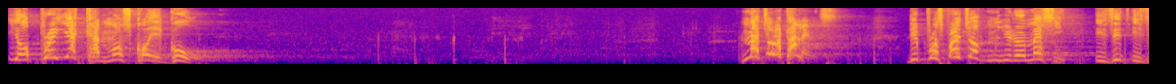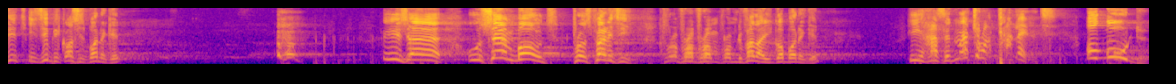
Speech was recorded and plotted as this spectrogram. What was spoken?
Your prayer cannot score a goal. Natural talents. The prosperity of Lionel Messi is it is it is it because he's born again? Is uh, Usain Bolt prosperity from, from, from, from the father he got born again. He has a natural talent. Oh, good.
